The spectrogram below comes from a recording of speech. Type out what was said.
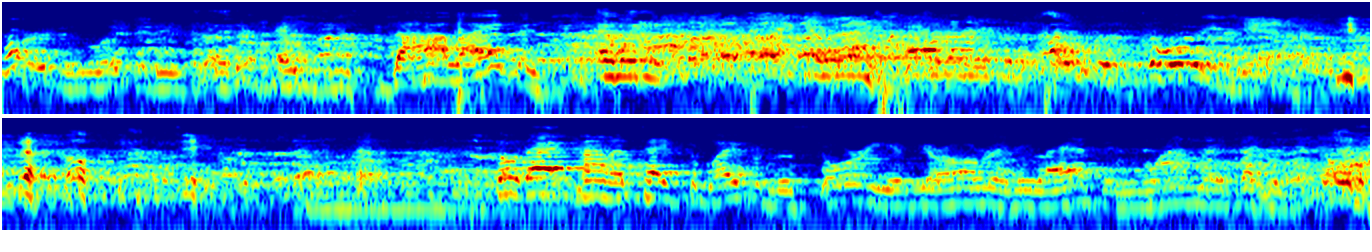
turn and look at each other and just die laughing. And we, and we haven't even told the story yet, you know. so that kind of takes away from the story if you're already laughing. Why make up a story?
